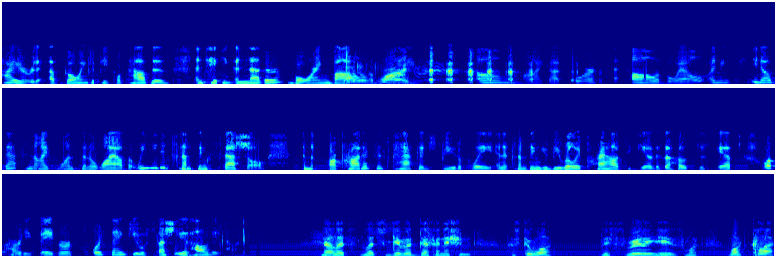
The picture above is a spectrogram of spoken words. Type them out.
tired of going to people's houses and taking another boring bottle, bottle of wine. wine. oh my God, or olive oil. I mean, you know, that's nice once in a while, but we needed something special. And our product is packaged beautifully, and it's something you'd be really proud to give as a hostess gift or party favor or thank you, especially at holiday time. Now let's let's give a definition as to what this really is. What what class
